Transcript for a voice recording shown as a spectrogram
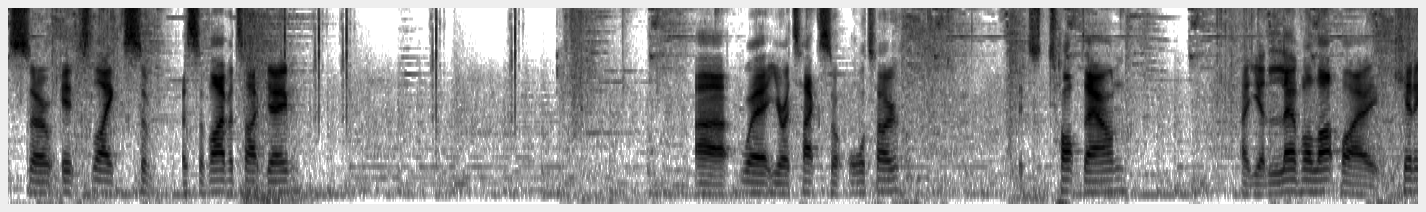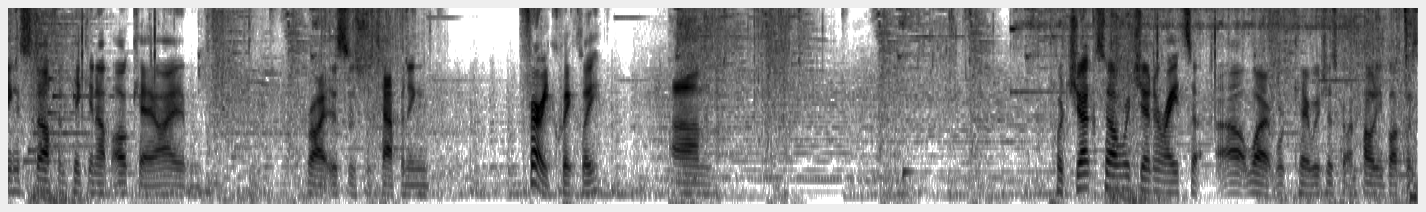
so it's like su a survivor type game. Uh, where your attacks are auto. It's top down. Uh, you level up by killing stuff and picking up... Okay, I am... Right, this is just happening very quickly. Um, projectile regenerator... Oh, wait, okay, we just got Holy Buckles.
